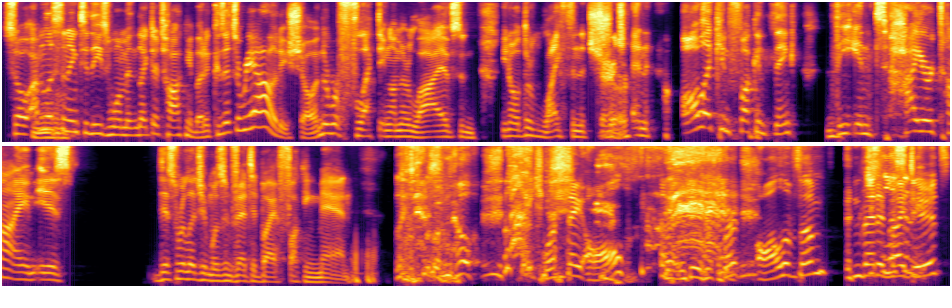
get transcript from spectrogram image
So I'm mm. listening to these women like they're talking about it because it's a reality show and they're reflecting on their lives and you know their life in the church. Sure. And all I can fucking think the entire time is this religion was invented by a fucking man. Like there's no like Weren't they all? Weren't all of them invented by dudes?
